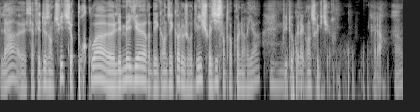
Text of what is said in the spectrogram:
là, ça fait deux ans de suite, sur pourquoi les meilleurs des grandes écoles aujourd'hui choisissent l'entrepreneuriat plutôt que la grande structure. Voilà. hein.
